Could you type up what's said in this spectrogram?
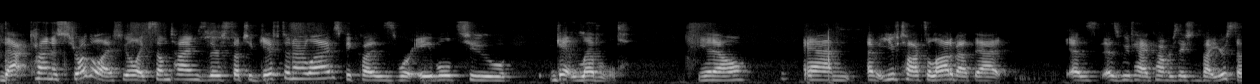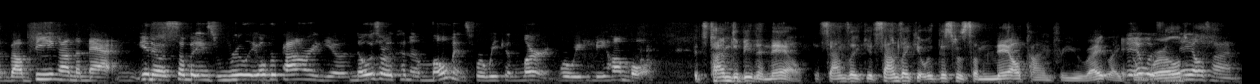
that kind of struggle. I feel like sometimes there's such a gift in our lives because we're able to get leveled, you know? And I mean, you've talked a lot about that as, as we've had conversations about your stuff, about being on the mat and, you know, somebody's really overpowering you. And those are the kind of moments where we can learn, where we can be humble. It's time to be the nail. It sounds like it sounds like it was this was some nail time for you, right? Like the it was world. nail time.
